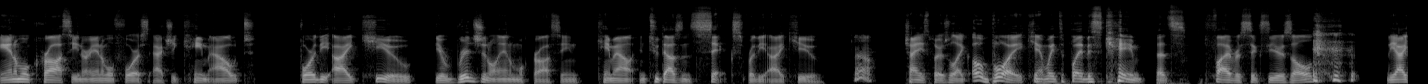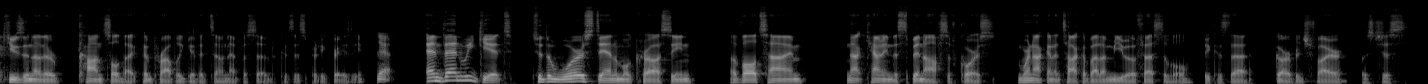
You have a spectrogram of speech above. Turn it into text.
Animal Crossing or Animal Forest actually came out for the iQue. The original Animal Crossing came out in 2006 for the iQue. Oh. Chinese players were like, oh boy, can't wait to play this game. That's five or six years old. the iQue is another console that could probably get its own episode because it's pretty crazy. Yeah. And then we get to the worst Animal Crossing of all time, not counting the spin offs, of course. We're not going to talk about Amiibo Festival because that garbage fire was just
